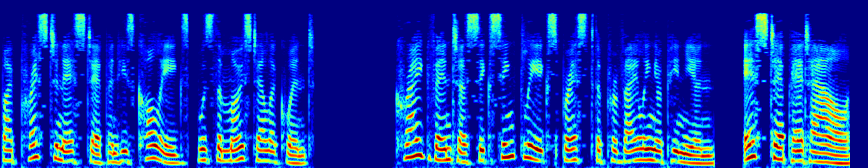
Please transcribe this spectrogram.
by Preston Estep and his colleagues, was the most eloquent. Craig Venter succinctly expressed the prevailing opinion. Estep et al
